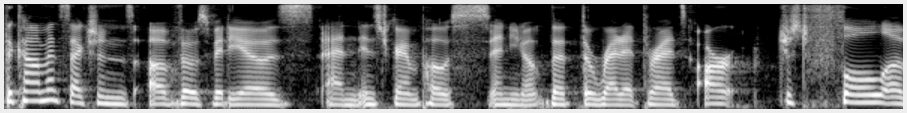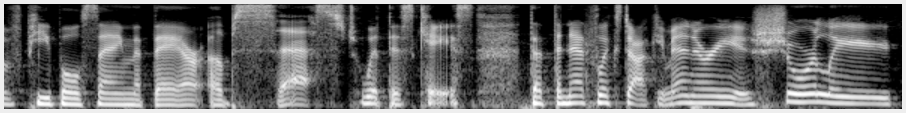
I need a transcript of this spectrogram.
The comment sections of those videos and Instagram posts and you know the the Reddit threads are just full of people saying that they are obsessed with this case that the Netflix documentary is surely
